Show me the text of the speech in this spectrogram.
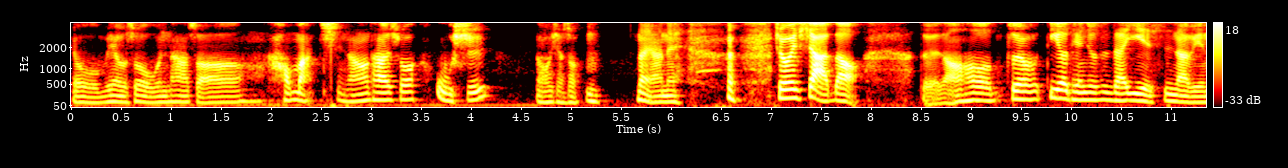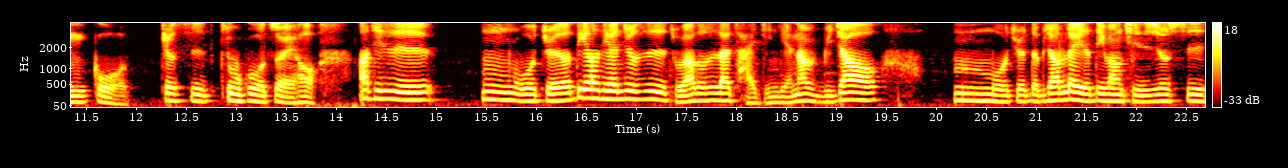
对，因为我没有说，我问他说 how much，然后他说五十，然后我想说嗯，那样呢，就会吓到。对，然后最后第二天就是在夜市那边过，就是度过最后啊，其实。嗯，我觉得第二天就是主要都是在踩景点，那比较，嗯，我觉得比较累的地方其实就是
